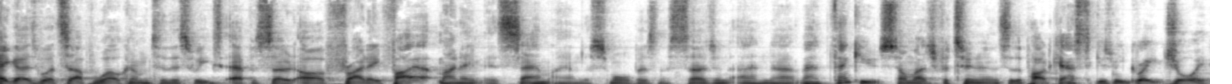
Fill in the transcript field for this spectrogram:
Hey guys, what's up? Welcome to this week's episode of Friday Fire. My name is Sam. I am the small business surgeon. And uh, man, thank you so much for tuning into the podcast. It gives me great joy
